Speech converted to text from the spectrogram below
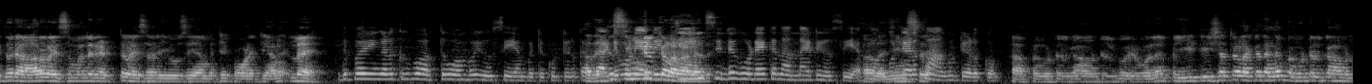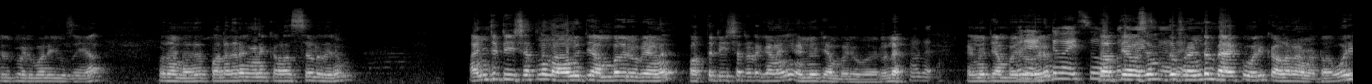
ഇതൊരു ആറ് വയസ്സ് മുതൽ ഒരു എട്ട് വയസ്സ് വരെ യൂസ് ചെയ്യാൻ പറ്റിയ ക്വാളിറ്റിയാണ് അല്ലേ? ഇതിപ്പോ നിങ്ങൾക്ക് പുറത്തു പോകുമ്പോ യൂസ് ചെയ്യാൻ പറ്റും. കുട്ടികൾക്ക്. ജീൻസിന്റെ കൂടെയൊക്കെ നന്നായിട്ട് യൂസ് ചെയ്യാം. പെൺകുട്ടികൾക്കും ആൺകുട്ടികൾക്കും. ആ പെൺകുട്ടികൾക്കും ആൺകുട്ടികൾക്കും ഒരുപോലെ. ഇപ്പൊ ഈ ടീഷർട്ടുകളൊക്കെ തന്നെ പെൺകുട്ടികൾക്കും ആൺകുട്ടികൾക്കും ഒരുപോലെ യൂസ് ചെയ്യാം. അപ്പൊ പലതരം ഇങ്ങനെ കളേഴ്സുകൾ വരും. അഞ്ച് ടീഷർട്ടിന് നാനൂറ്റി അമ്പത് രൂപയാണ്. പത്ത് ടീഷർട്ട് എടുക്കുകയാണെങ്കിൽ എണ്ണൂറ്റി അമ്പത് രൂപ വരും അല്ലെ? എണ്ണൂറ്റി അമ്പത് രൂപ വരും. അത്യാവശ്യം ഇത് ഫ്രണ്ടും ബാക്കും ഒരു കളറാണ് കേട്ടോ. ഒരു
